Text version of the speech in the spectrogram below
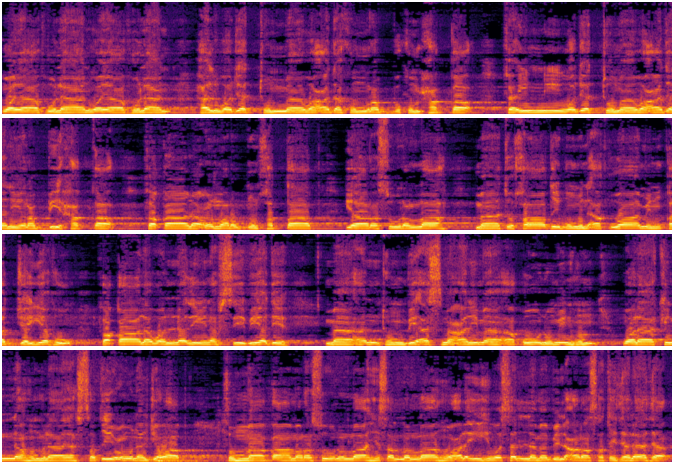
ويا فلان ويا فلان هل وجدتم ما وعدكم ربكم حقا؟ فإني وجدت ما وعدني ربي حقا. فقال عمر بن الخطاب يا رسول الله ما تخاطب من أقوام قد جيفوا فقال والذي نفسي بيده ما أنتم بأسمع لما أقول منهم ولكنهم لا يستطيعون الجواب. ثم قام رسول الله صلى الله عليه وسلم بالعرصة ثلاثا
